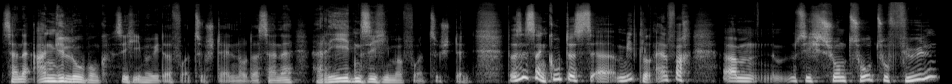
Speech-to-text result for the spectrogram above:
seine Angelobung sich immer wieder vorzustellen oder seine Reden sich immer vorzustellen. Das ist ein gutes äh, Mittel, einfach ähm, sich schon so zu fühlen,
